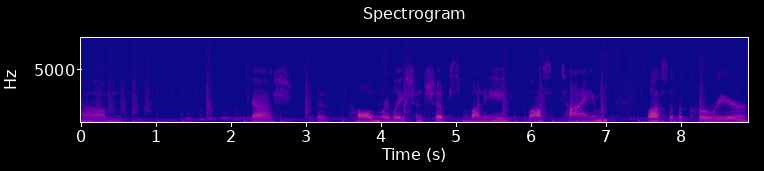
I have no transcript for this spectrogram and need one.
um, gosh. It, home, relationships, money, loss of time, loss of a career.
